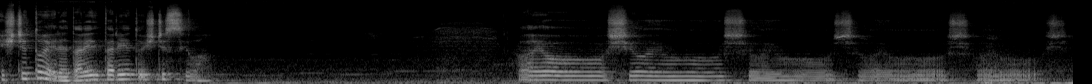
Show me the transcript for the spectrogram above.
Ještě to jede, tady, tady je to ještě sila. Lajoš, lajoš, lajoš, lajoš, lajoš.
